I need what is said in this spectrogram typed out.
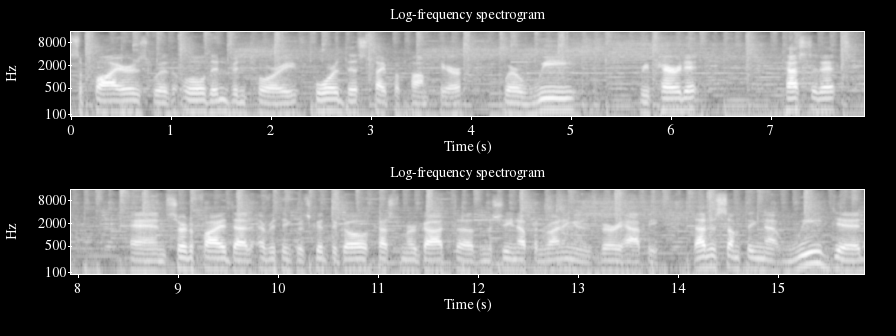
suppliers with old inventory for this type of pump here, where we repaired it, tested it, and certified that everything was good to go. Customer got uh, the machine up and running and is very happy. That is something that we did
